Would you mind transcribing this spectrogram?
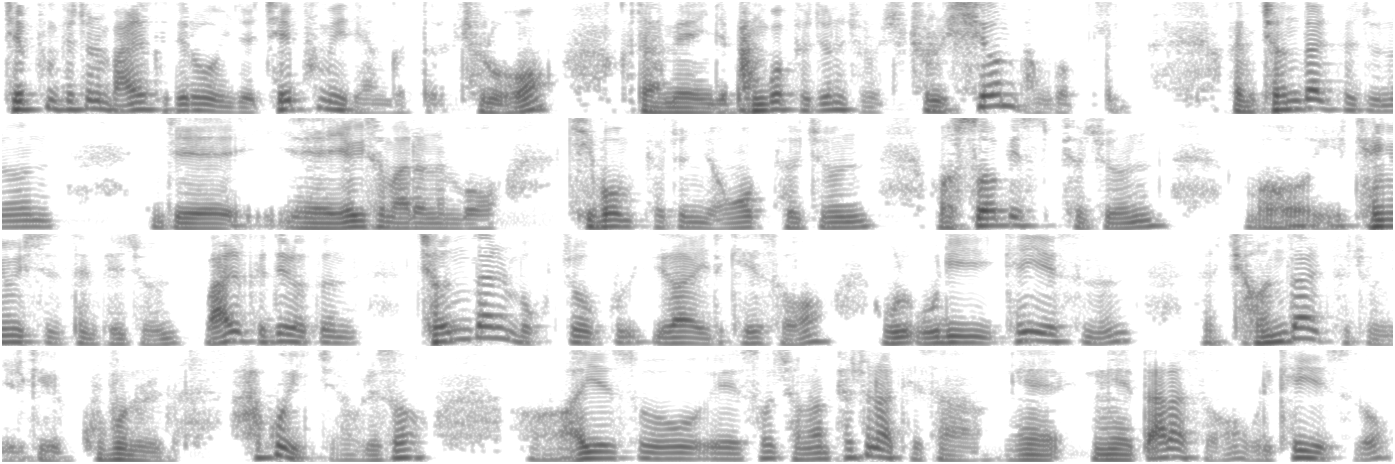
제품 표준은 말 그대로 이제 제품에 대한 것들 주로 그 다음에 이제 방법 표준은 주로, 주로 시험 방법들 그다음에 전달 표준은 이제 예, 여기서 말하는 뭐 기본 표준, 영업 표준, 뭐 서비스 표준, 뭐 경영 시스템 표준 말 그대로 어떤 전달 목적이다 이렇게 해서 우리 KS는 전달 표준 이렇게 구분을 하고 있죠. 그래서 어, ISO에서 정한 표준화 대상에 따라서 우리 KS도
